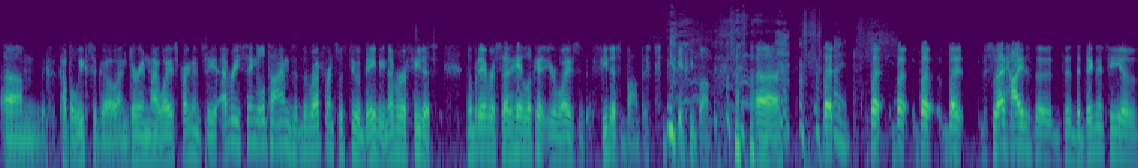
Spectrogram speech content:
um, a couple weeks ago, and during my wife's pregnancy, every single time the reference was to a baby, never a fetus. Nobody ever said, "Hey, look at your wife's fetus bump. It's a baby bump." Uh, but, but but but but so that hides the the, the dignity of,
